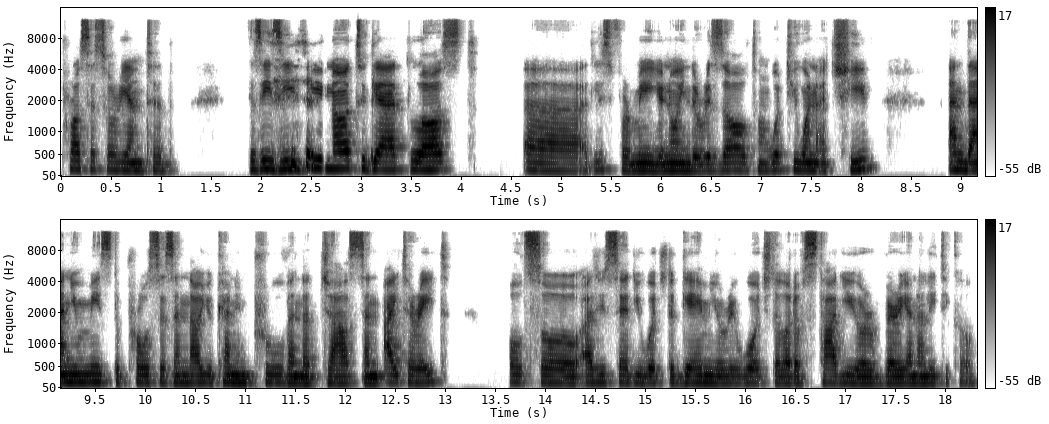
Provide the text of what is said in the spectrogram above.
process oriented, because it's easy, you know, to get lost uh, at least for me, you know, in the result on what you want to achieve. And then you miss the process, and now you can improve and adjust and iterate. Also, as you said, you watch the game, you rewatched a lot of study, you're very analytical.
